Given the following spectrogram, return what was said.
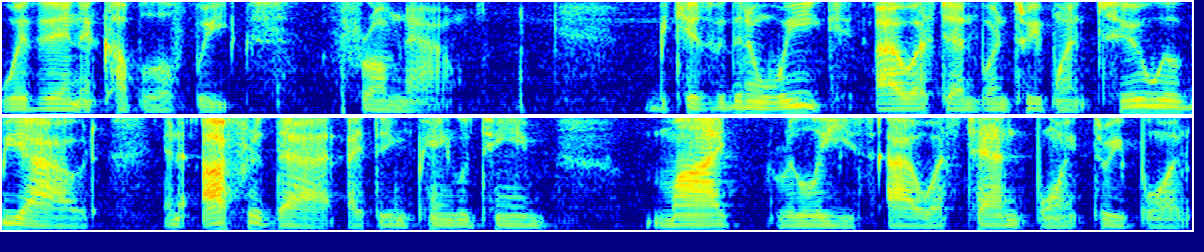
within a couple of weeks from now because within a week iOS 10.3.2 will be out and after that I think Pangu team might release iOS 10.3.1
